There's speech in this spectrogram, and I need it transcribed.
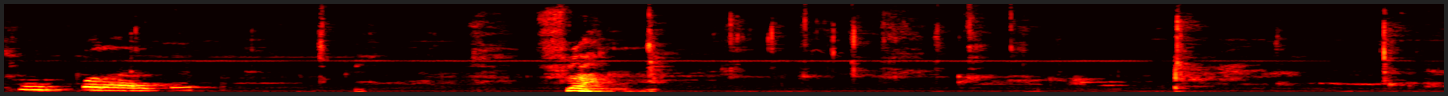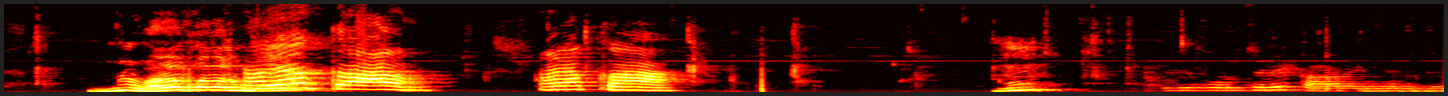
சூப்பராக இருக்கு. இன்னும் அழக்கா அழக்கா ம் இது பொறுத்தவே காரம் ஏறுது.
